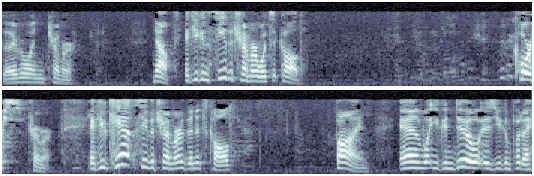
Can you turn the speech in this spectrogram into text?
So, everyone, tremor. Now, if you can see the tremor, what's it called? Coarse tremor. If you can't see the tremor, then it's called fine. And what you can do is you can put a,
